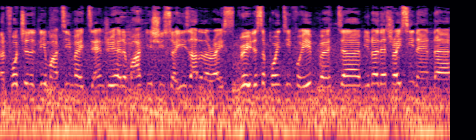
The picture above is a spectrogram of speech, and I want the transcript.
Unfortunately, my teammate Andrew had a mic issue, so he's out of the race. Very disappointing for him, but um, you know that's racing. And uh,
